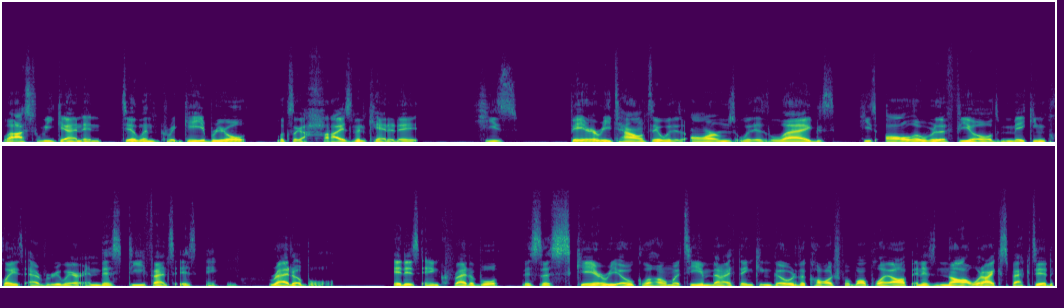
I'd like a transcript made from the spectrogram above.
last weekend, and Dillon Gabriel looks like a Heisman candidate. He's very talented with his arms, with his legs. He's all over the field, making plays everywhere, and this defense is incredible. It is incredible. This is a scary Oklahoma team that I think can go to the college football playoff and is not what I expected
